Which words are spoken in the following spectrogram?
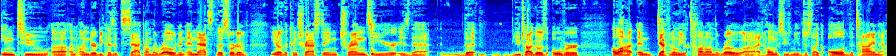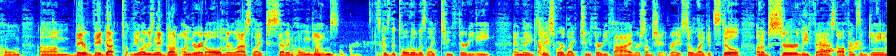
into uh, an under because it's sack on the road, and and that's the sort of you know the contrasting trends here is that that Utah goes over a lot and definitely a ton on the road uh, at home excuse me just like all of the time at home. Um, they're they've got t- the only reason they've gone under at all in their last like seven home games because the total was like 238 and they they scored like 235 or some shit right? So like it's still an absurdly fast offensive game.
